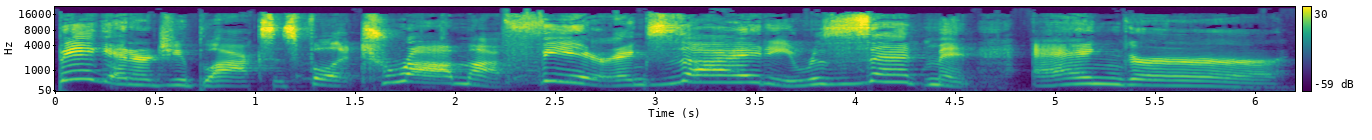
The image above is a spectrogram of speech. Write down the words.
Big energy blocks is full of trauma, fear, anxiety, resentment, anger.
